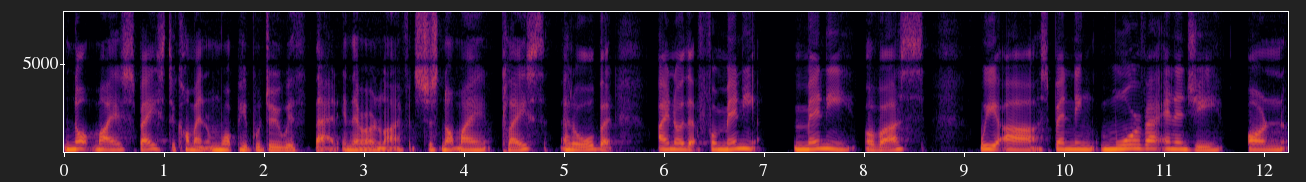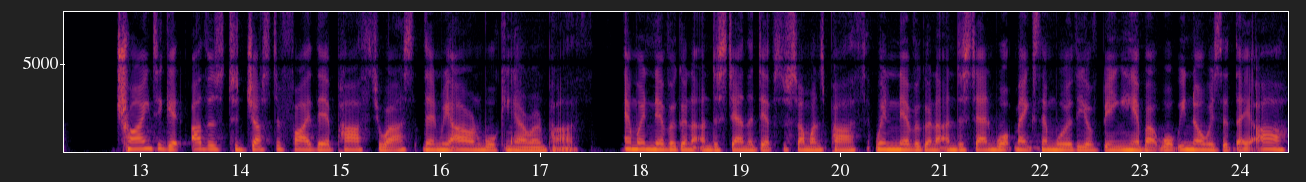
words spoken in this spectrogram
not my space to comment on what people do with that in their own life. It's just not my place at all. But I know that for many, many of us, we are spending more of our energy on trying to get others to justify their path to us than we are on walking our own path. And we're never going to understand the depths of someone's path. We're never going to understand what makes them worthy of being here. But what we know is that they are.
